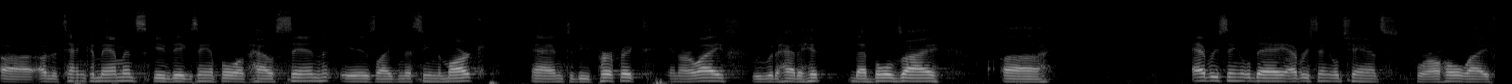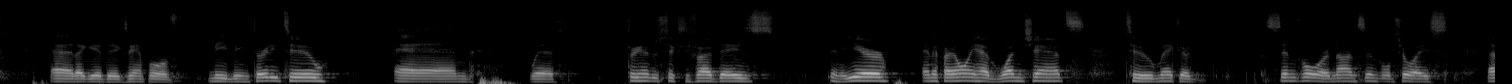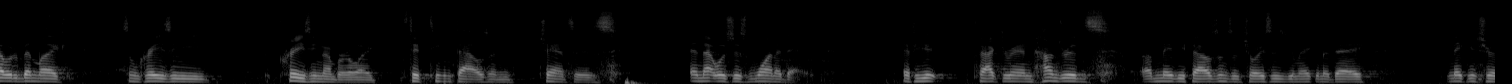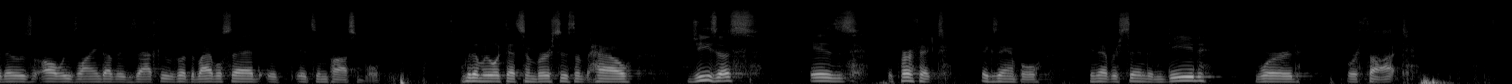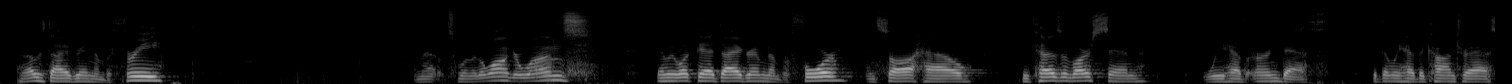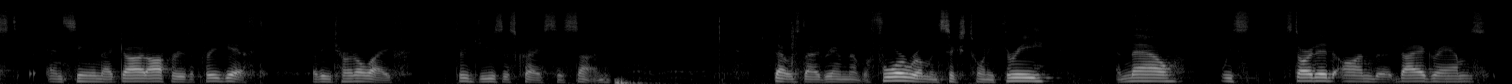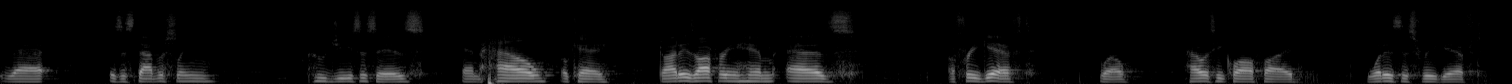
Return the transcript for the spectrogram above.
uh, of the Ten Commandments, gave the example of how sin is like missing the mark, and to be perfect in our life, we would have had to hit that bullseye uh, every single day, every single chance for our whole life. And I gave the example of me being 32 and with 365 days in a year. And if I only had one chance to make a sinful or non sinful choice, that would have been like some crazy, crazy number, like 15,000 chances. And that was just one a day. If you factor in hundreds, maybe thousands of choices you make in a day, making sure those are always lined up exactly with what the Bible said, it, it's impossible. But then we looked at some verses of how Jesus is the perfect example. He never sinned in deed, word, or thought. That was diagram number three. And that's one of the longer ones. Then we looked at diagram number four and saw how, because of our sin, we have earned death. But then we had the contrast and seeing that God offers a free gift of eternal life through Jesus Christ, his Son. That was diagram number four, Romans 6.23. And now we started on the diagrams that is establishing who Jesus is and how, okay, God is offering him as a free gift. Well, how is he qualified? What is this free gift?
